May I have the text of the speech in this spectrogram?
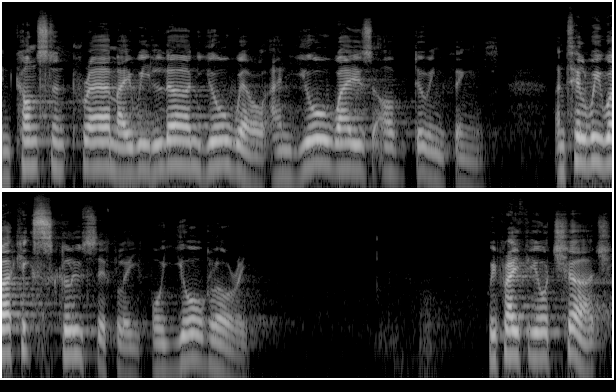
In constant prayer, may we learn your will and your ways of doing things until we work exclusively for your glory. We pray for your church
